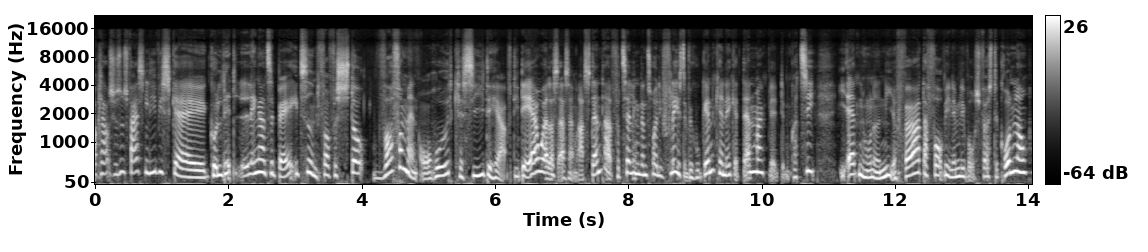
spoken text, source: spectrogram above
Og Claus, jeg synes faktisk lige, vi skal øh, gå lidt længere tilbage i tiden for at forstå, hvorfor man overhovedet kan sige det her. Fordi det er jo ellers altså en ret standard fortælling, den tror jeg, de fleste vil kunne genkende, ikke? at Danmark bliver et demokrati i 1849. Der får vi nemlig vores første grundlov,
